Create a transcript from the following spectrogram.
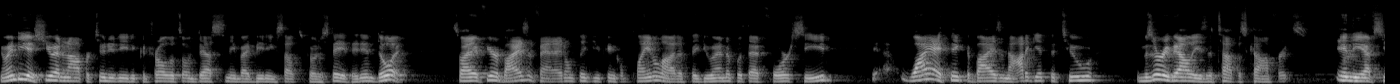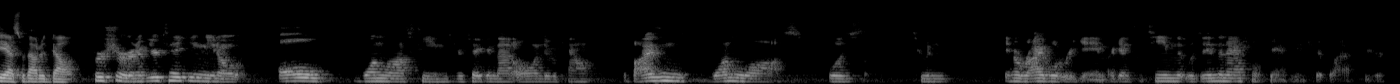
know, NDSU had an opportunity to control its own destiny by beating South Dakota State. They didn't do it. So if you're a Bison fan, I don't think you can complain a lot if they do end up with that four seed. Why I think the Bison ought to get the two. The Missouri Valley is the toughest conference in the FCS without a doubt. For sure. And if you're taking, you know, all one loss teams, you're taking that all into account. The Bison's one loss was to an, in a rivalry game against the team that was in the national championship last year.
